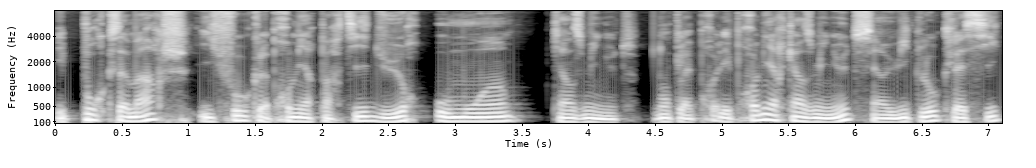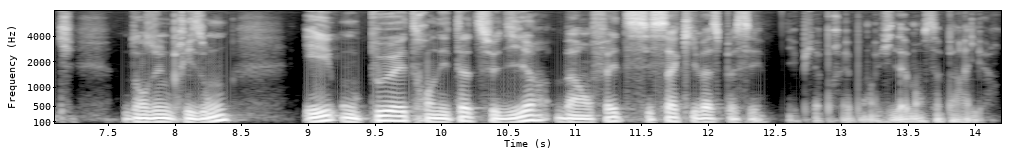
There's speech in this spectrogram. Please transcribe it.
Et pour que ça marche, il faut que la première partie dure au moins 15 minutes. Donc les premières 15 minutes, c'est un huis clos classique dans une prison. Et on peut être en état de se dire, bah en fait, c'est ça qui va se passer. Et puis après, bon, évidemment, ça part ailleurs.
